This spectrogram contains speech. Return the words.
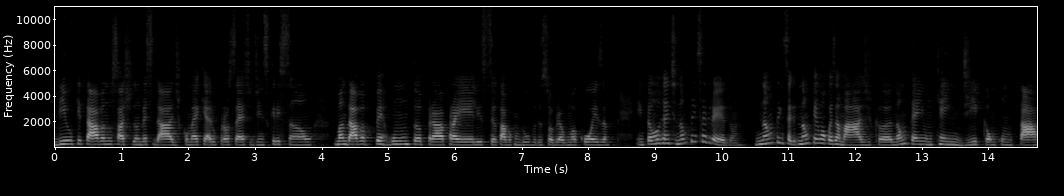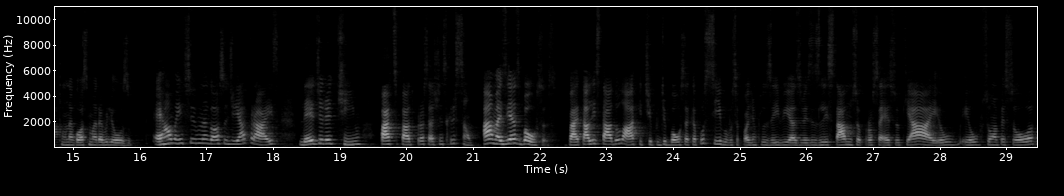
li o que estava no site da universidade, como é que era o processo de inscrição, mandava pergunta para eles se eu estava com dúvidas sobre alguma coisa. Então, gente, não tem segredo. Não tem segredo, não tem uma coisa mágica, não tem um quem indica, um contato, um negócio maravilhoso. É realmente um negócio de ir atrás, ler direitinho, participar do processo de inscrição. Ah, mas e as bolsas? Vai estar tá listado lá que tipo de bolsa que é possível. Você pode, inclusive, às vezes, listar no seu processo que, ah, eu, eu sou uma pessoa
